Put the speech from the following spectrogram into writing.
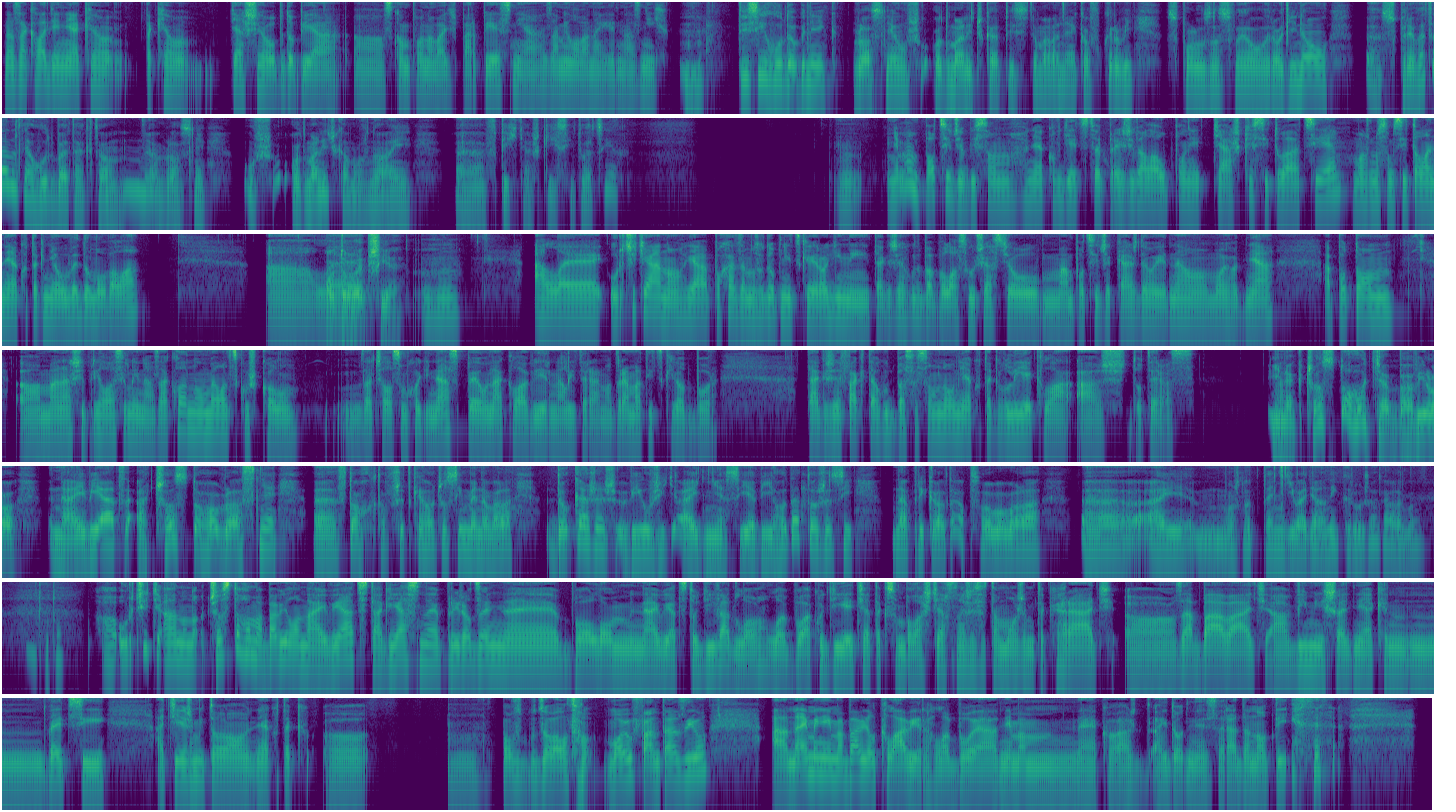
na základe nejakého takého ťažšieho obdobia uh, skomponovať pár piesní a zamilovaná je jedna z nich. Mm-hmm. Ty si hudobník vlastne už od malička, ty si to mala nejako v krvi spolu so svojou rodinou. E, sprevádza ťa hudba takto vlastne už od malička, možno aj e, v tých ťažkých situáciách? Nemám pocit, že by som nejako v detstve prežívala úplne ťažké situácie. Možno som si to len nejako tak neuvedomovala. Ale... O to lepšie. Uh-huh. Ale určite áno, ja pochádzam z hudobníckej rodiny, takže hudba bola súčasťou, mám pocit, že každého jedného môjho dňa. A potom ma naši prihlásili na základnú umeleckú školu. Začala som chodiť na spev, na klavír, na literárno-dramatický odbor. Takže fakt tá hudba sa so mnou nejako tak vliekla až doteraz. Inak čo z toho ťa bavilo najviac a čo z toho vlastne, z tohto všetkého, čo si menovala, dokážeš využiť aj dnes? Je výhoda to, že si napríklad absolvovala e, aj možno ten divadelný krúžok alebo toto? Určite áno. No, čo z toho ma bavilo najviac, tak jasné, prirodzené bolo mi najviac to divadlo, lebo ako dieťa tak som bola šťastná, že sa tam môžem tak hrať, uh, zabávať a vymýšľať nejaké veci. A tiež mi to nejako tak povzbudzovalo to moju fantáziu. A najmenej ma bavil klavír, lebo ja nemám nejako až aj dodnes rada noty.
